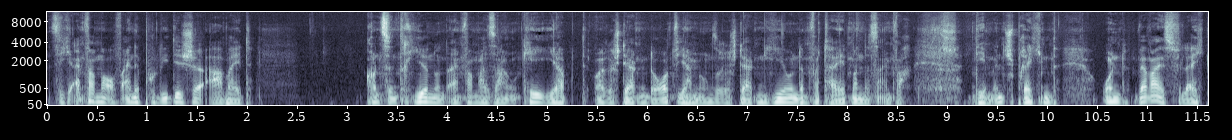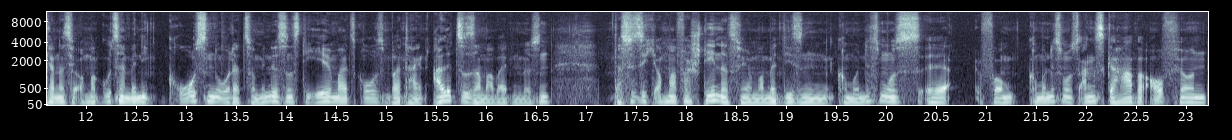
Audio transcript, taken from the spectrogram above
sich einfach mal auf eine politische Arbeit konzentrieren und einfach mal sagen, okay, ihr habt eure Stärken dort, wir haben unsere Stärken hier und dann verteilt man das einfach dementsprechend. Und wer weiß, vielleicht kann das ja auch mal gut sein, wenn die großen oder zumindest die ehemals großen Parteien alle zusammenarbeiten müssen, dass sie sich auch mal verstehen, dass wir mal mit diesem Kommunismus, äh, vom Kommunismus Angstgehabe aufhören,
